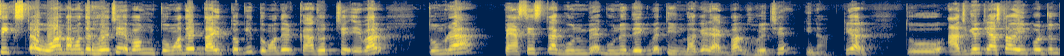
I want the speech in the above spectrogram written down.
সিক্সটা ওয়ার্ড আমাদের হয়েছে এবং তোমাদের দায়িত্ব কি? তোমাদের কাজ হচ্ছে এবার তোমরা প্যাসেজটা গুনবে, গুনে দেখবে তিন ভাগের এক ভাগ হয়েছে কি না ক্লিয়ার তো আজকের ক্লাসটাও এই পর্যন্ত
